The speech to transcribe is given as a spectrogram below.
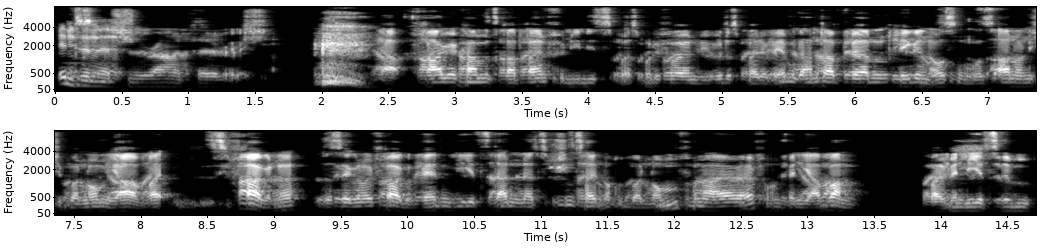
International Rounded Federation. Ja, Frage kam jetzt gerade rein für die, die es bei Spotify hören, wie würde es bei der WM gehandhabt werden? Regeln aus den USA noch nicht übernommen? Ja, weil, ist die Frage, ne? Das ist ja genau die Frage. Werden die jetzt dann in der Zwischenzeit noch übernommen von der IRF und wenn ja, wann? Weil wenn die jetzt im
